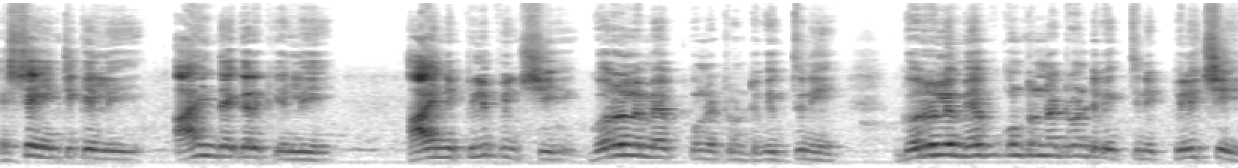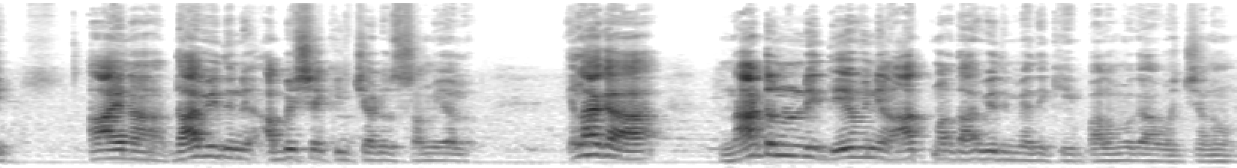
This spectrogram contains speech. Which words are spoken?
యెషయా ఇంటికి వెళ్ళి ఆయన దగ్గరికి వెళ్ళి ఆయన్ని పిలిపించి గొర్రెలు మేపుకున్నటువంటి వ్యక్తిని గొర్రెలు మేపుకుంటున్నటువంటి వ్యక్తిని పిలిచి ఆయన దావీదిని అభిషేకించాడు సమయాలు. ఇలాగా నాట నుండి దేవుని ఆత్మ దావీది మీదకి బలముగా వచ్చను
